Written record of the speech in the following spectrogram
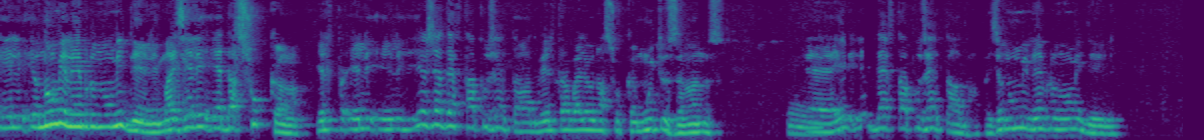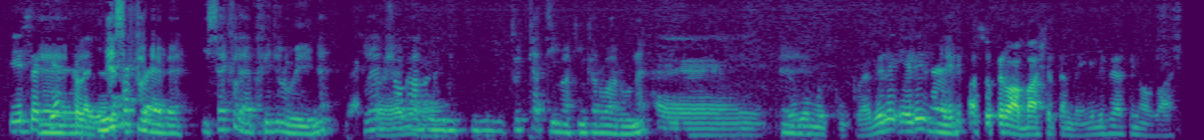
ele, eu não me lembro o nome dele, mas ele é da Sucam. Ele, ele, ele, ele já deve estar aposentado. Ele trabalhou na Sucam muitos anos. Hum. É, ele deve estar aposentado, rapaz. Eu não me lembro o nome dele. Esse aqui é, é Kleber. Esse né? é Kleber. Isso é Kleber, filho de Luiz, né? É Kleber jogava em, em, tudo que é time aqui em Caruaru, né? É, eu é. muito com o Kleber. Ele, ele, é. ele passou pelo Abasta também. Ele veio aqui no Abasta.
